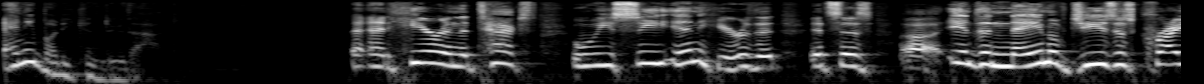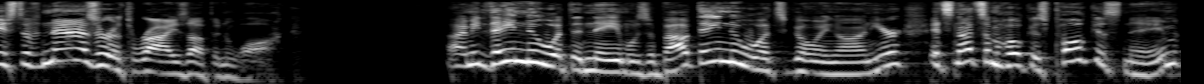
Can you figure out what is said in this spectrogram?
anybody can do that. And here in the text, we see in here that it says, uh, In the name of Jesus Christ of Nazareth, rise up and walk. I mean, they knew what the name was about. They knew what's going on here. It's not some hocus pocus name.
